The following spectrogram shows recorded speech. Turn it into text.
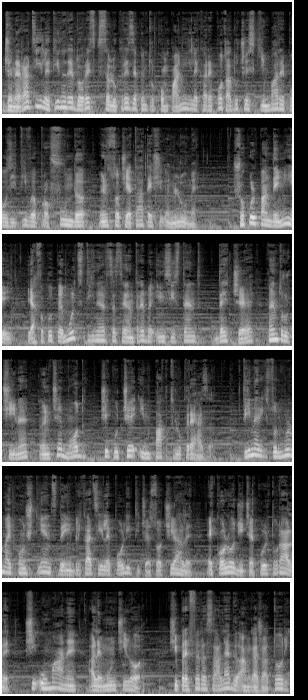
Generațiile tinere doresc să lucreze pentru companiile care pot aduce schimbare pozitivă profundă în societate și în lume, Șocul pandemiei i-a făcut pe mulți tineri să se întrebe insistent de ce, pentru cine, în ce mod și cu ce impact lucrează. Tinerii sunt mult mai conștienți de implicațiile politice, sociale, ecologice, culturale și umane ale muncii lor și preferă să aleagă angajatori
